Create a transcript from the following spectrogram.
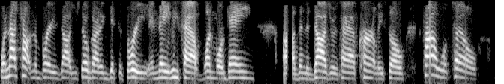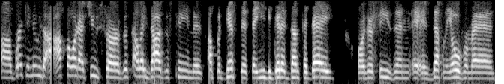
When not counting the Braves out, you still got to get to three, and they at least have one more game uh, than the Dodgers have currently. So time will tell. Uh, breaking news, I, I throw it at you, sir. This LA Dodgers team is up against it. They need to get it done today or their season is definitely over, man.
